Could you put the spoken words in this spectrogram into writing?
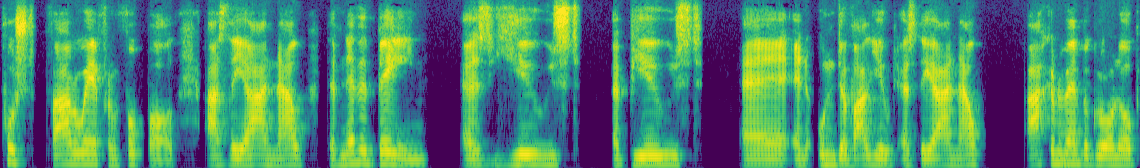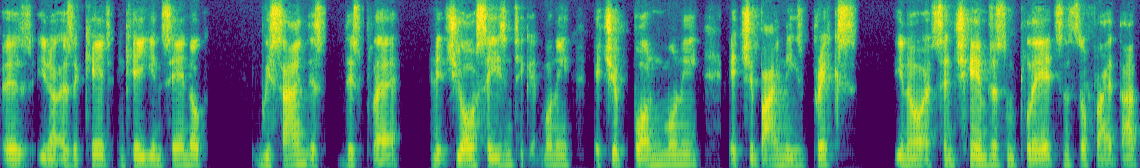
pushed far away from football as they are now. They've never been as used, abused, uh, and undervalued as they are now. I can remember growing up as you know as a kid and Keegan saying, "Look, we signed this this player, and it's your season ticket money, it's your bond money, it's you buying these bricks, you know, at St James's and plates and stuff like that."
